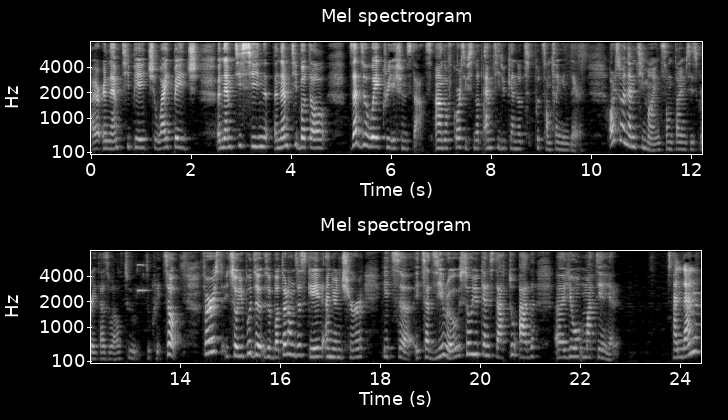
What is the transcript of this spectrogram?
An empty page, a white page, an empty scene, an empty bottle. That's the way creation starts. And of course, if it's not empty, you cannot put something in there. Also, an empty mind sometimes is great as well to, to create. So, first, so you put the, the bottle on the scale and you ensure it's, uh, it's at zero, so you can start to add uh, your material. And then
